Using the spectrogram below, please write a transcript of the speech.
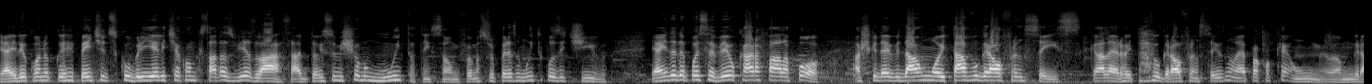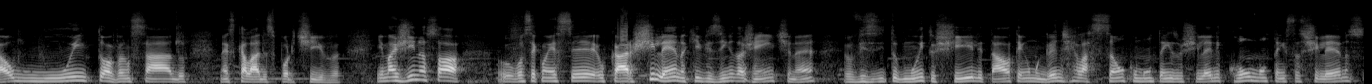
E aí, quando de repente eu descobri, ele tinha conquistado as vias lá, sabe? Então isso me chamou muito a atenção, foi uma surpresa muito positiva. E ainda depois você vê, o cara fala, pô, acho que deve dar um oitavo grau francês. Galera, oitavo grau francês não é para qualquer um, meu, é um grau muito avançado na escalada esportiva. Imagina só você conhecer o cara chileno aqui, vizinho da gente, né? Eu visito muito o Chile e tal, tenho uma grande relação com o montanhismo chileno e com montanhistas chilenos.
